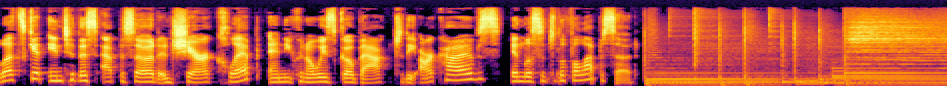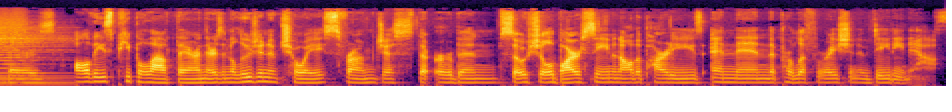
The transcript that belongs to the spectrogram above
let's get into this episode and share a clip. And you can always go back to the archives and listen to the full episode. There's all these people out there, and there's an illusion of choice from just the urban social bar scene and all the parties, and then the proliferation of dating apps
